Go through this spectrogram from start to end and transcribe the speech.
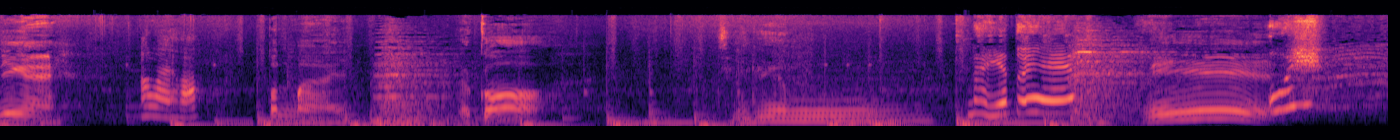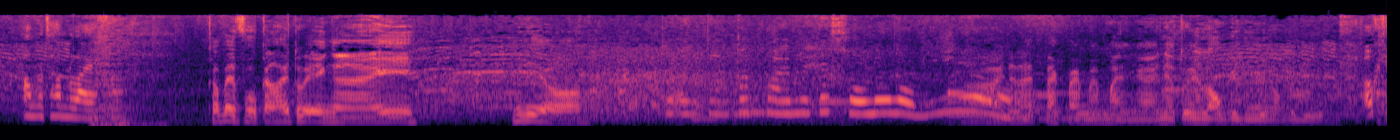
นี่ไง อะไรคะ ต้นไม้ แล้วก็ถือเรียมไหนอะตัวเอง นี่อุ้ยเอามาทำอะไรคะ ก็ไปโฟกัสให้ตัวเองไง ไม่ได้เหรอ ตัวเองทำต้นไม้ไม่ให้เขาเลยเหรอเนี่ย ใช่จะได้แปลกๆใหม่ๆไงเนี่ยตัวเองลองไปยืนลองไปยืนโอเค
